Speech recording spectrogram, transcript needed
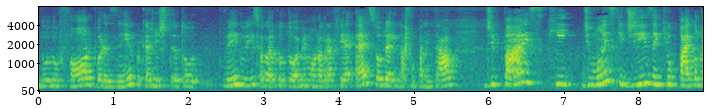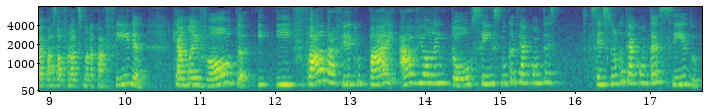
no, no fórum, por exemplo, que a gente, eu tô vendo isso agora que eu tô, a minha monografia é sobre alienação parental, de pais que, de mães que dizem que o pai, quando vai passar o final de semana com a filha, que a mãe volta e, e fala para a filha que o pai a violentou sem isso nunca ter acontecido. Sem isso nunca ter acontecido.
